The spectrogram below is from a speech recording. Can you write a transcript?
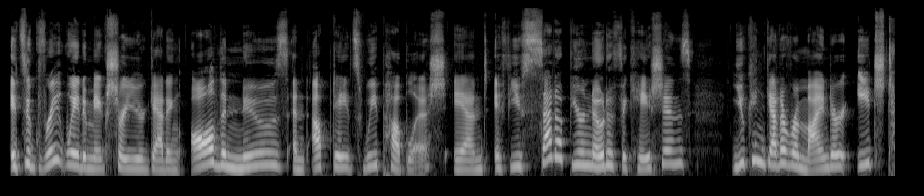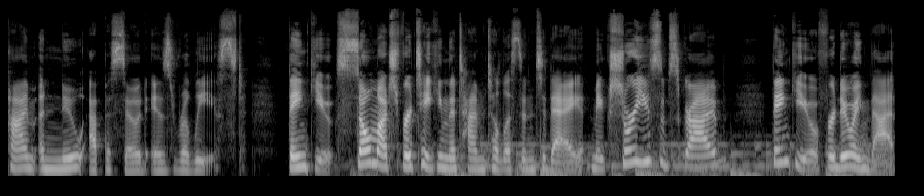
It's a great way to make sure you're getting all the news and updates we publish. And if you set up your notifications, you can get a reminder each time a new episode is released. Thank you so much for taking the time to listen today. Make sure you subscribe. Thank you for doing that.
